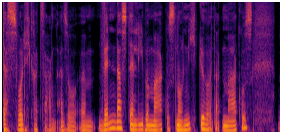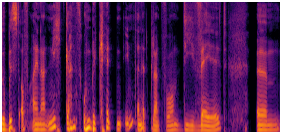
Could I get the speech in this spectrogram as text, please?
Das wollte ich gerade sagen. Also, ähm, wenn das der liebe Markus noch nicht gehört hat, Markus, du bist auf einer nicht ganz unbekannten Internetplattform, die Welt, ähm,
